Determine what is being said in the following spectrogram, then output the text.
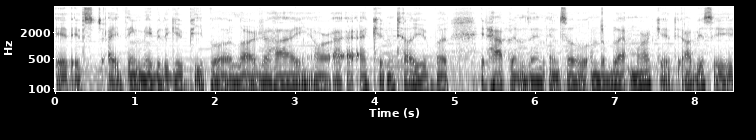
it, it's, I think maybe to give people a larger high, or I, I couldn't tell you, but it happens. And, and so on the black market, obviously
